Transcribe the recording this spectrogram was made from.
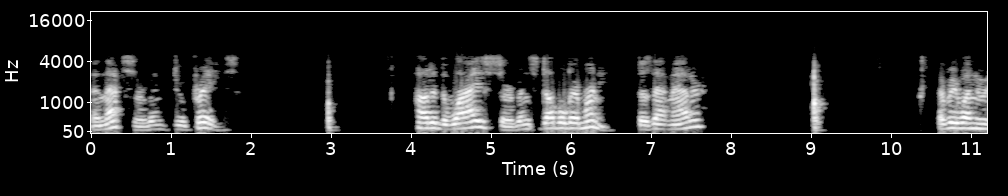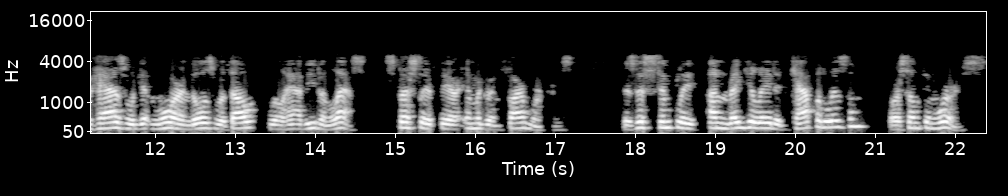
and that servant drew praise. How did the wise servants double their money? Does that matter? Everyone who has will get more, and those without will have even less, especially if they are immigrant farm workers. Is this simply unregulated capitalism? or something worse.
